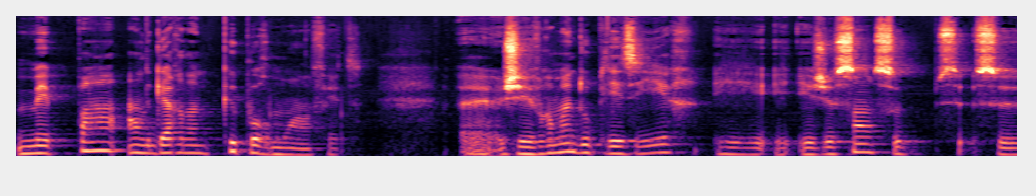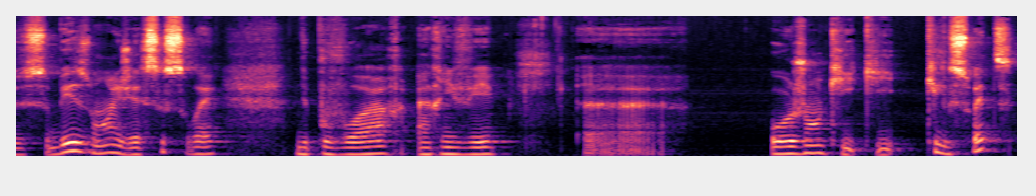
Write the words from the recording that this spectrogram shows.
mais pas en le gardant que pour moi en fait. Euh, j'ai vraiment du plaisir et, je sens ce, besoin et j'ai ce souhait de pouvoir arriver euh, aux gens qui, qui le souhaitent,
